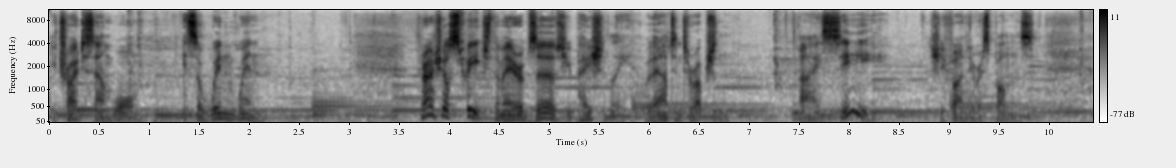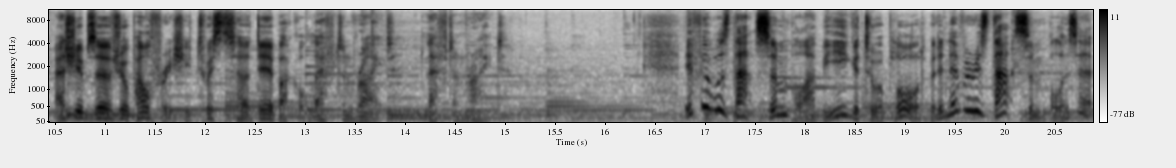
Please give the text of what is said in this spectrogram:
You try to sound warm. It's a win win. Throughout your speech, the mayor observes you patiently, without interruption. I see, she finally responds. As she observes your palfrey, she twists her deer buckle left and right, left and right. If it was that simple, I'd be eager to applaud, but it never is that simple, is it?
